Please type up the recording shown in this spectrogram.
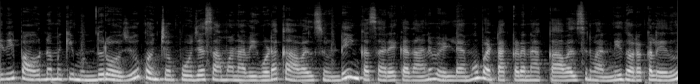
ఇది పౌర్ణమికి ముందు రోజు. కొంచెం పూజ సామాన్ అవి కూడా కావాల్సి ఉండి ఇంకా సరే కదా అని వెళ్ళాము. బట్ అక్కడ నాకు కావాల్సినవన్నీ దొరకలేదు.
